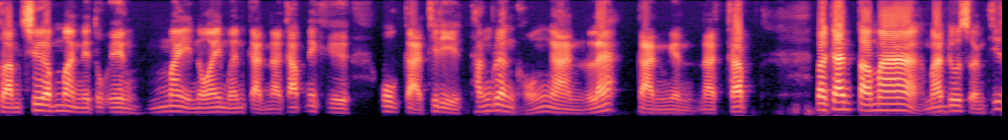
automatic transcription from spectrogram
ความเชื่อมั่นในตัวเองไม่น้อยเหมือนกันนะครับ นี่คือโอกาสที่ดีทั้งเรื่องของงานและการเงินนะครับ ประการต่อมามาดูส่วนที่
